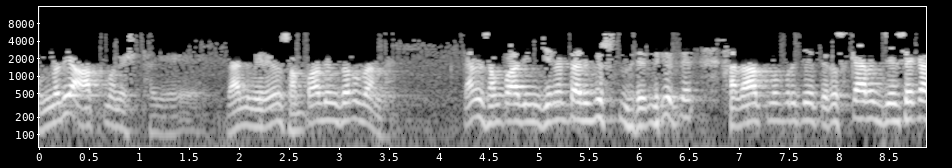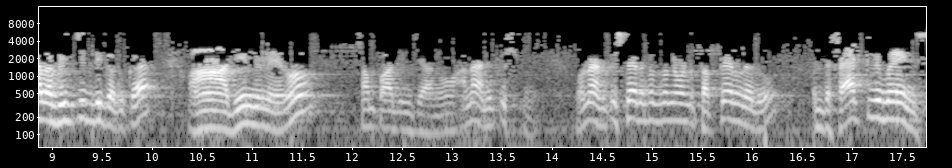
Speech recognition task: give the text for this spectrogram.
ఉన్నది ఆత్మనిష్టయే. దాన్ని మీరేమో సంపాదించరు దాన్ని. కానీ సంపాదించినట్టు అనిపిస్తుంది. ఎందుకంటే అనాత్మ ప్రత్యయ తిరస్కారం చేసాక లభించింది కనుక దీన్ని నేను సంపాదించాను అని అనిపిస్తుంది. మొన్న అనిపిస్తే అనిపిస్తున్న తప్పేం లేదు. అండ్ ద ఫ్యాక్ట్ రిమైన్స్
